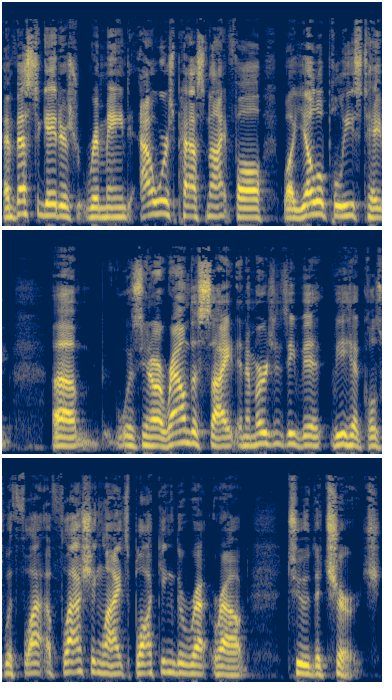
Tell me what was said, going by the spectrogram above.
Investigators remained hours past nightfall while yellow police tape um, was you know around the site and emergency ve- vehicles with fla- flashing lights blocking the re- route to the church.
